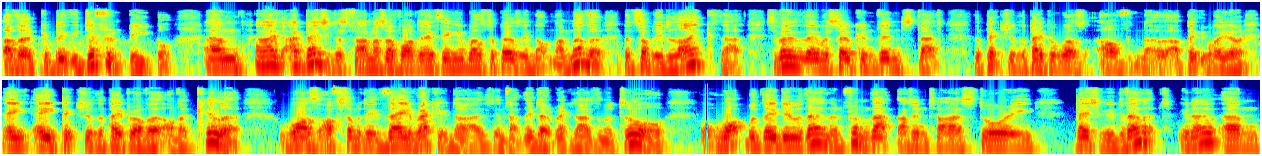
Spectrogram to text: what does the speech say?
other completely different people. Um, and I, I, basically just found myself one day thinking well supposedly not my mother but somebody like that. Supposing they were so convinced that the picture in the paper was of no, a, well, you know, a, a picture in the paper of a, of a killer was of somebody they recognized, in fact, they don't recognize them at all, what would they do then? And from that, that entire story basically developed, you know. Um,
